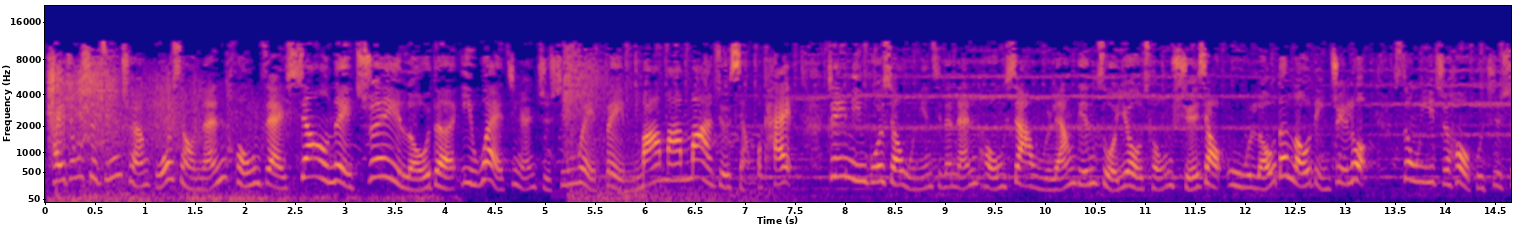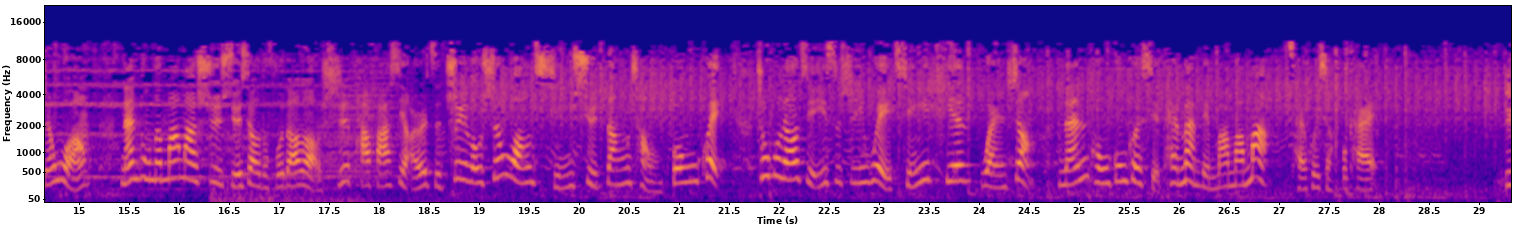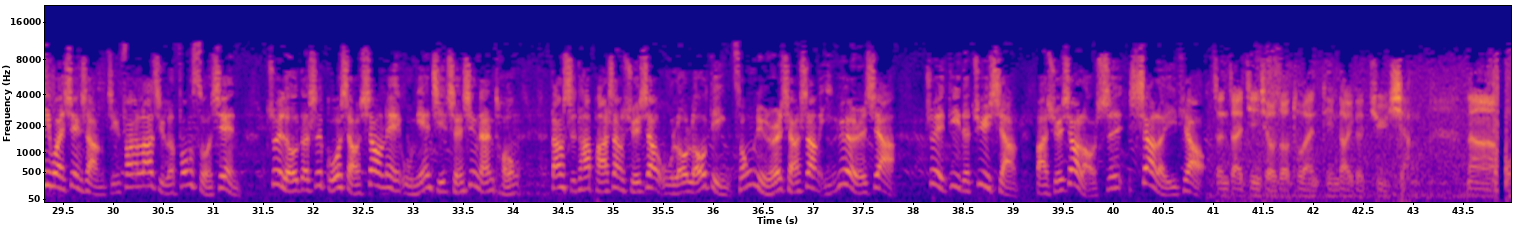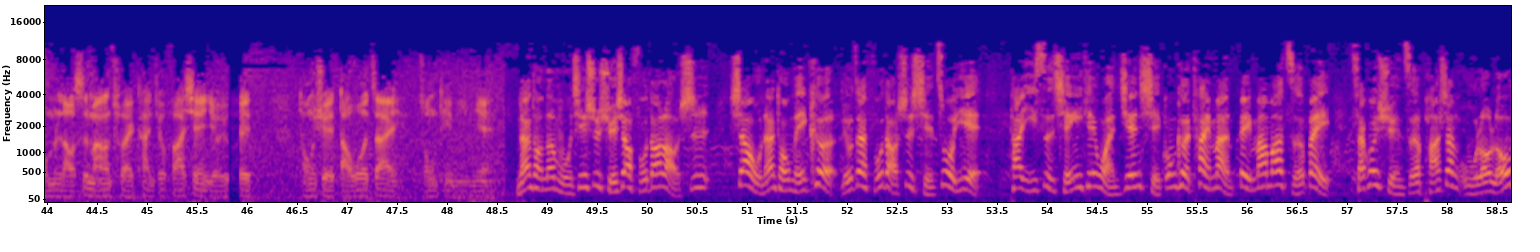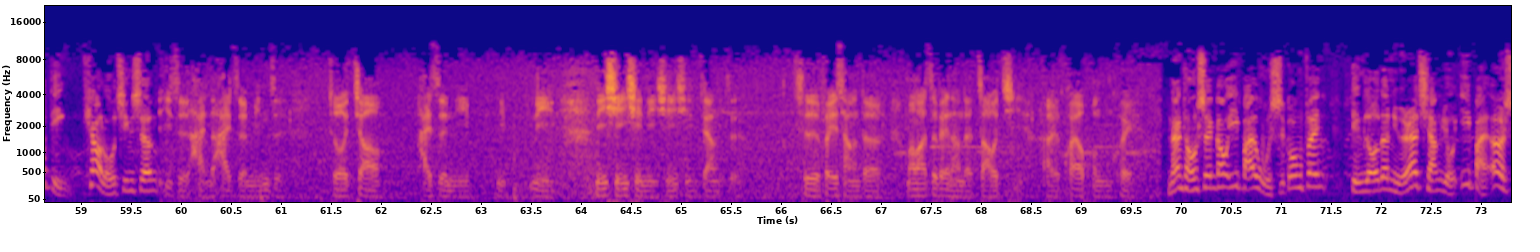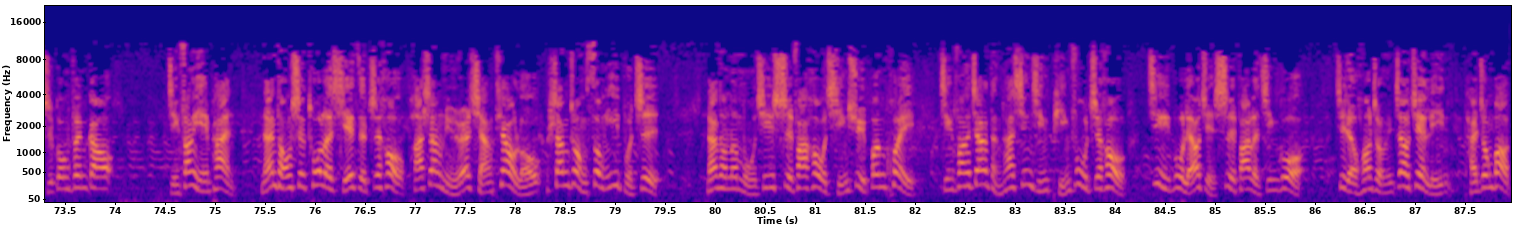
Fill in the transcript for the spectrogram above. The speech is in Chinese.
台中市金传国小男童在校内坠楼的意外，竟然只是因为被妈妈骂就想不开。这一名国小五年级的男童，下午两点左右从学校五楼的楼顶坠落，送医之后不治身亡。男童的妈妈是学校的辅导老师，她发现儿子坠楼身亡，情绪当场崩溃。初步了解，意思是因为前一天晚上男童功课写太慢，被妈妈骂，才会想不开。意外现场，警方拉起了封锁线。坠楼的是国小校内五年级陈姓男童，当时他爬上学校五楼楼顶，从女儿墙上一跃而下，坠地的巨响把学校老师吓了一跳。正在进修的时候，突然听到一个巨响，那我们老师马上出来看，就发现有一位。同学倒卧在中庭里面。男童的母亲是学校辅导老师，下午男童没课，留在辅导室写作业。他疑似前一天晚间写功课太慢，被妈妈责备，才会选择爬上五楼楼顶跳楼轻生，一直喊着孩子的名字，说叫孩子你你你你醒醒你醒醒这样子，是非常的妈妈是非常的着急，呃快要崩溃。男童身高一百五十公分，顶楼的女儿墙有一百二十公分高。警方研判，男童是脱了鞋子之后爬上女儿墙跳楼，伤重送医不治。男童的母亲事发后情绪崩溃，警方将等他心情平复之后，进一步了解事发的经过。记者黄种赵建林台中报。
